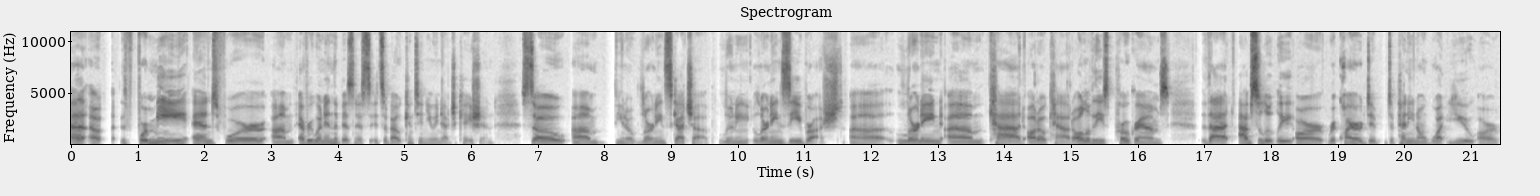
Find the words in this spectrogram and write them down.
uh, uh, for me and for um, everyone in the business, it's about continuing education. So, um, you know, learning SketchUp, learning, learning ZBrush, uh, learning um, CAD, AutoCAD, all of these programs that absolutely are required de- depending on what you are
